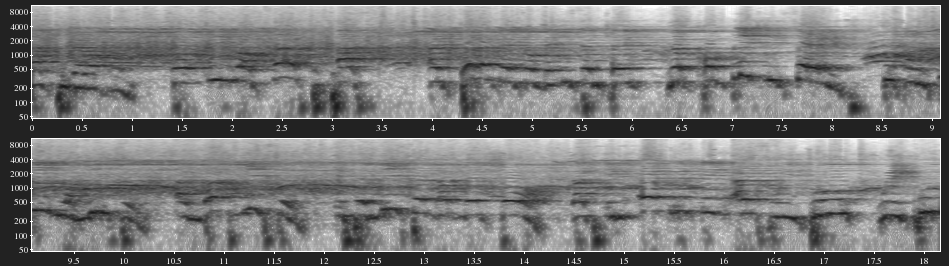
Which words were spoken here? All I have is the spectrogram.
that development. So in your first task as delegates of the Eastern Cape, you have completely failed to fulfill your mission. And that mission is a mission that makes sure that in everything else we do, we put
